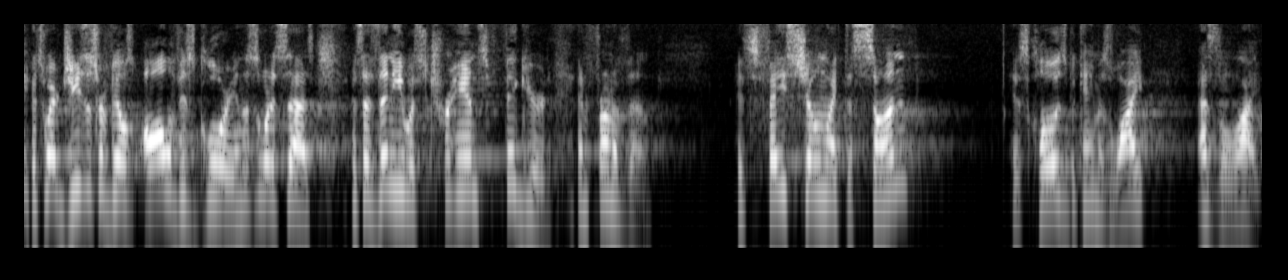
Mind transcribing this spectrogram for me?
It's where Jesus reveals all of his glory. And this is what it says it says, Then he was transfigured in front of them. His face shone like the sun, his clothes became as white as the light.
